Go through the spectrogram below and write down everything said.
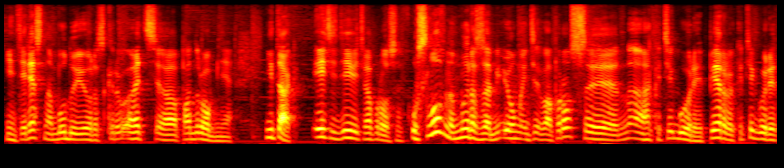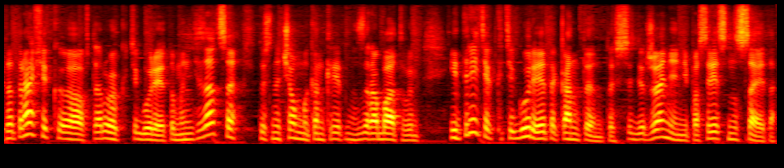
Интересно, буду ее раскрывать э, подробнее. Итак, эти 9 вопросов. Условно мы разобьем эти вопросы на категории. Первая категория это трафик, э, вторая категория это монетизация, то есть на чем мы конкретно зарабатываем. И третья категория это контент, то есть содержание непосредственно сайта.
